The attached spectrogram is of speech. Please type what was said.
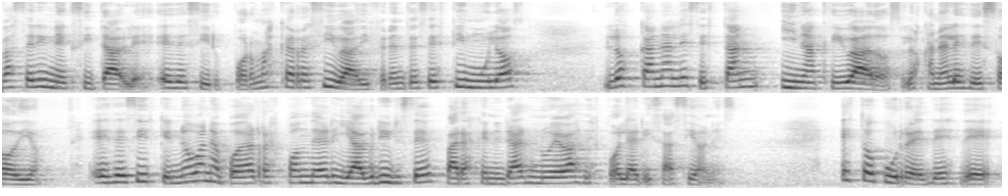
va a ser inexcitable, es decir, por más que reciba diferentes estímulos, los canales están inactivados, los canales de sodio es decir, que no van a poder responder y abrirse para generar nuevas despolarizaciones. Esto ocurre desde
